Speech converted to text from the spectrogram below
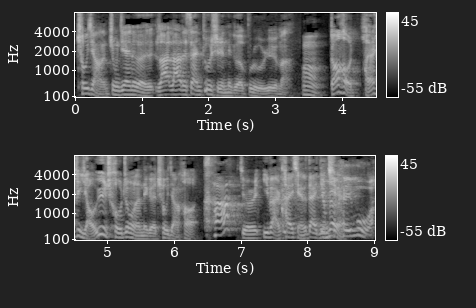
抽奖中间那个拉拉的赞助是那个布鲁日嘛，嗯，刚好好像是姚玉抽中了那个抽奖号，哈，就是一百块钱的代有没有金券。黑幕啊？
